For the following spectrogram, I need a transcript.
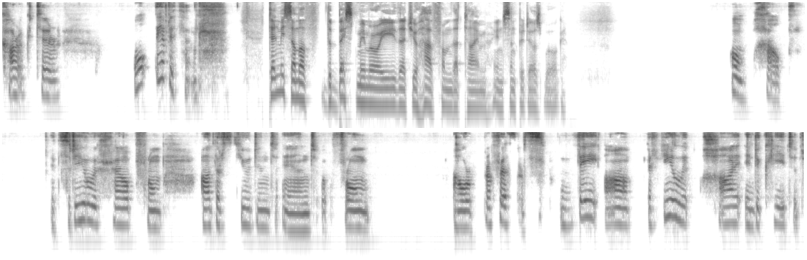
character all everything tell me some of the best memory that you have from that time in st petersburg oh help it's really help from other students and from our professors. They are really high educated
